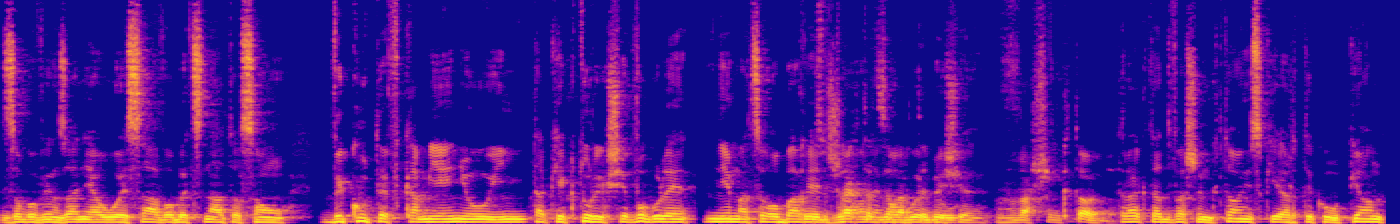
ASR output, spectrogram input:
zobowiązania USA wobec NATO są wykute w kamieniu i takie, których się w ogóle nie ma co obawiać, że one mogłyby się... w Waszyngtonie. Traktat waszyngtoński, artykuł 5.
